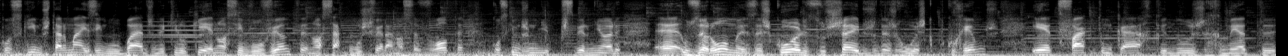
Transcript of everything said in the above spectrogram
conseguimos estar mais englobados naquilo que é a nossa envolvente, a nossa atmosfera à nossa volta, conseguimos perceber melhor os aromas, as cores, os cheiros das ruas que percorremos, é de facto um carro que nos remete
